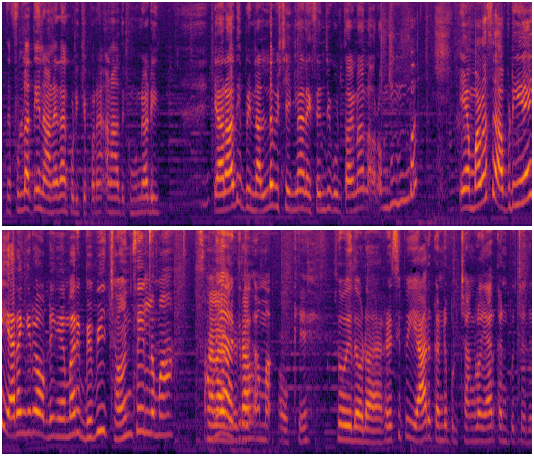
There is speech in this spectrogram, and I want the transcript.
இந்த ஃபுல்லாத்தையும் நானே தான் குடிக்க போகிறேன் ஆனால் அதுக்கு முன்னாடி யாராவது இப்படி நல்ல விஷயங்கள்லாம் எனக்கு செஞ்சு கொடுத்தாங்கன்னா நான் ரொம்ப என் மனசு அப்படியே இறங்கிடும் அப்படிங்கிற மாதிரி பேபி சான்ஸே இல்லைம்மா. நல்லா இருக்கிறா ஆமாம் ஓகே. ஸோ இதோட ரெசிபி யார் கண்டுபிடிச்சாங்களோ யார் கண்டுபிடிச்சது?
